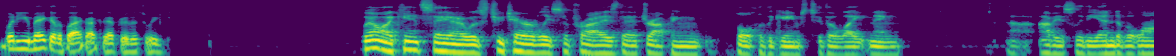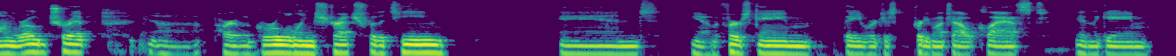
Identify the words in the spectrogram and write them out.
what do you make of the Blackhawks after this week? Well, I can't say I was too terribly surprised at dropping both of the games to the Lightning. Uh, obviously, the end of a long road trip, uh, part of a grueling stretch for the team. And, you know, the first game, they were just pretty much outclassed in the game.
